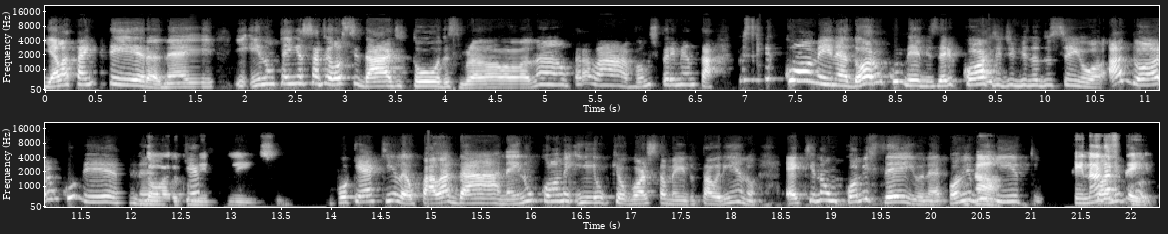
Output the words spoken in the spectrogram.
E ela tá inteira, né? E, e, e, não tem essa velocidade toda, assim, blá, blá, blá. Não, pera lá, vamos experimentar. Por isso que comem, né? Adoram comer. Misericórdia divina do Senhor. Adoram comer, né? Adoram comer, gente porque é aquilo, é o paladar, né? E não come, e o que eu gosto também do taurino é que não come feio, né? Come não, bonito. Tem nada come feio.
